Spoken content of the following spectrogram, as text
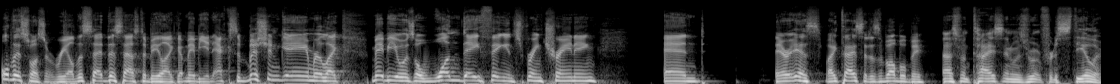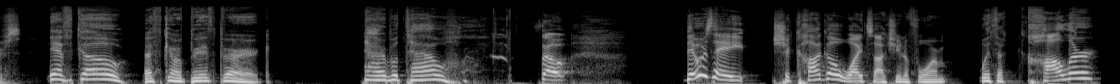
well, this wasn't real. This this has to be like a, maybe an exhibition game or like maybe it was a one day thing in spring training. And there he is, Mike Tyson as a bumblebee. That's when Tyson was rooting for the Steelers. Let's go. Let's go Pittsburgh. Terrible towel. so there was a Chicago White Sox uniform with a collar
